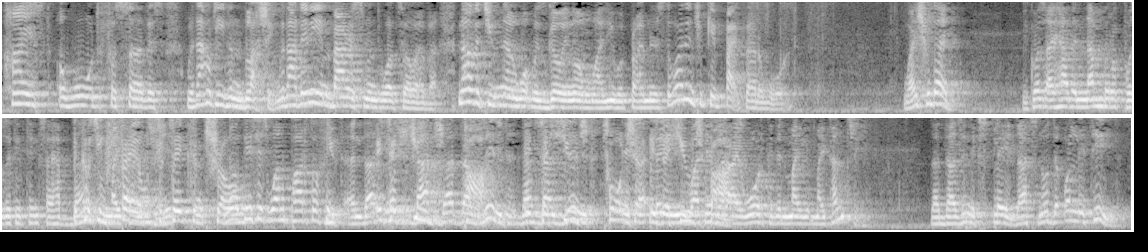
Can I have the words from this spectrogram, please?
highest award for service without even blushing, without any embarrassment whatsoever. Now that you know what was going on while you were Prime Minister, why didn't you give back that award? Why should I? Because I have a number of positive things I have done Because you my failed country. to take control. No, this is one part of it, You- and that's it's a huge that, that part. doesn't. That It's a doesn't huge- torture is a huge whatever part. I worked in my, my country. That doesn't explain. That's not the only thing.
